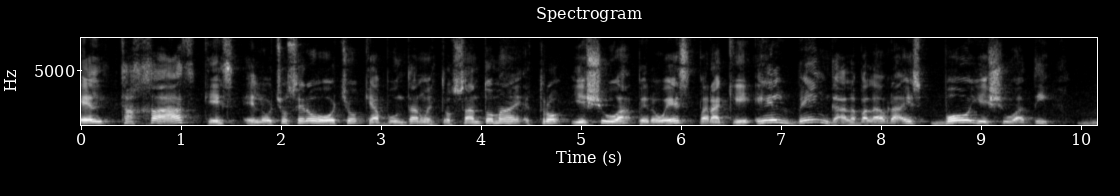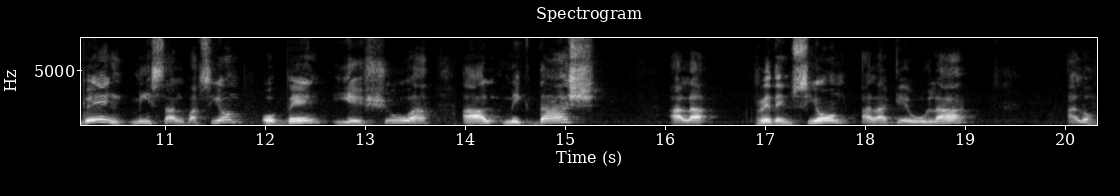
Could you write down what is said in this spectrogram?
el Tahat, que es el 808, que apunta a nuestro santo maestro Yeshua, pero es para que Él venga. La palabra es voy Yeshua a ti. Ven mi salvación o ven Yeshua al Mikdash, a la redención, a la Geulah, a los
